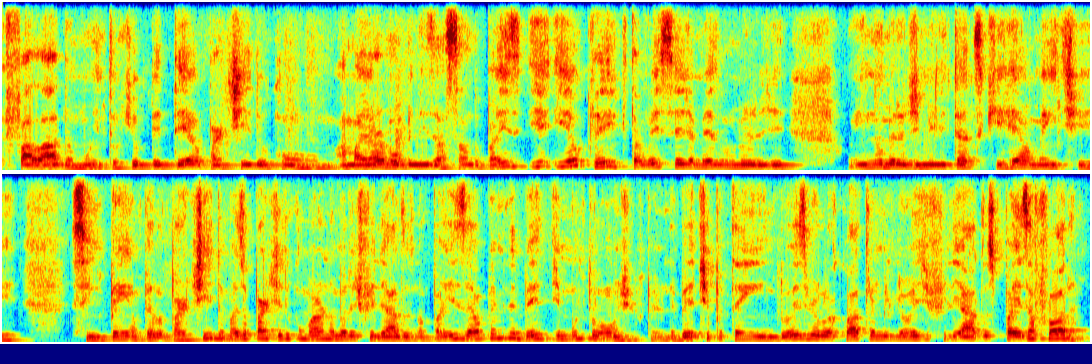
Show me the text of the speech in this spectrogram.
falado muito que o PT é o partido com a maior mobilização do país e, e eu creio que talvez seja mesmo o número de em número de militantes que realmente se empenham pelo partido, mas o partido com o maior número de filiados no país é o PMDB de muito longe. O PMDB tipo tem 2,4 milhões de filiados país afora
